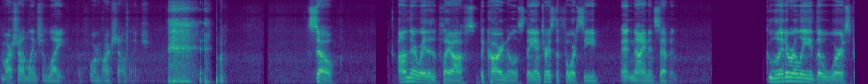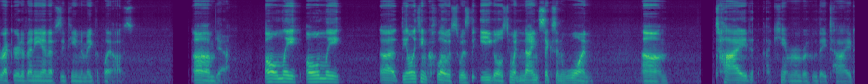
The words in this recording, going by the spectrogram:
Marshawn Lynch light before Marshawn Lynch. So, on their way to the playoffs, the Cardinals they enter as the four seed at nine and seven. Literally the worst record of any NFC team to make the playoffs. Um, yeah. only, only, uh, the only team close was the Eagles, who went nine six and one. Um, tied. I can't remember who they tied.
